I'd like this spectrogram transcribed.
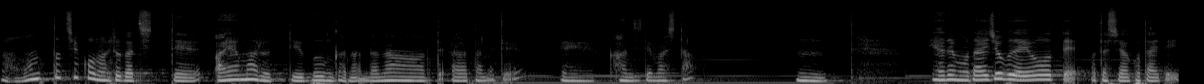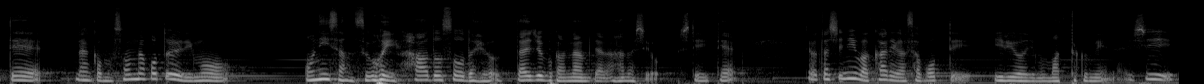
本当チェコの人たちって謝るっていう文化なんだなって改めて、えー、感じてました。うん。いやでも大丈夫だよって私は答えていてなんかもうそんなことよりもお兄さんすごいハードそうだよ大丈夫かなみたいな話をしていてで私には彼がサボっているようにも全く見えないし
